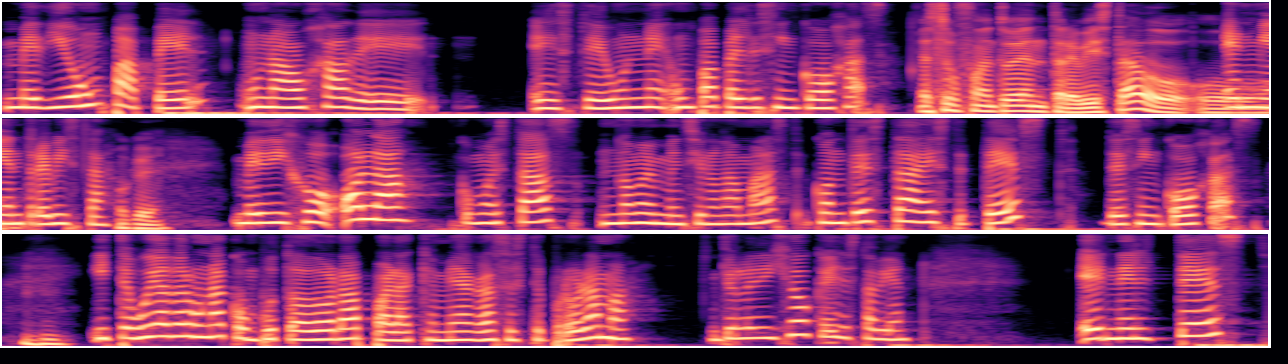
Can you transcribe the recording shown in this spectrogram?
Me dio un papel, una hoja de, este, un, un papel de cinco hojas ¿Esto fue en tu entrevista o...? o- en mi entrevista. Ok. Me dijo, hola, ¿cómo estás? No me mencionó nada más. Contesta este test de cinco hojas Ujú. y te voy a dar una computadora para que me hagas este programa. Yo le dije, ok, está bien. En el test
